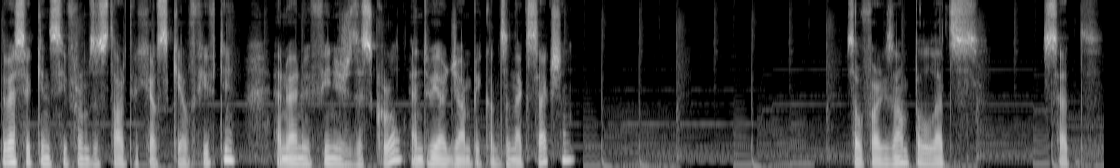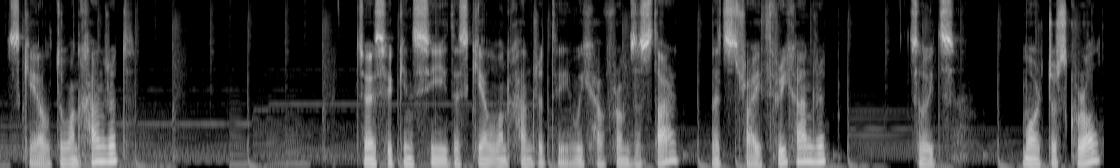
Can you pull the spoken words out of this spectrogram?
So as you can see from the start we have scale 50 and when we finish the scroll and we are jumping on the next section. So for example let's set scale to 100 so as you can see the scale 100 we have from the start Let's try 300. So it's more to scroll.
